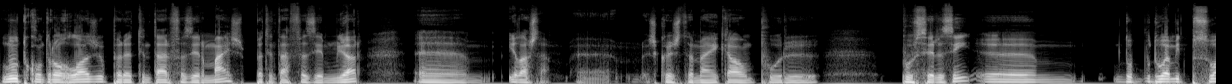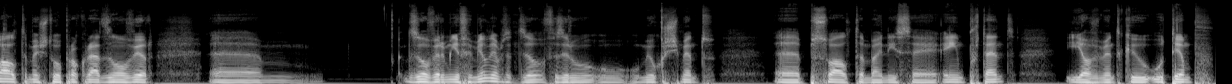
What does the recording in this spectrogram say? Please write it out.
luto contra o relógio para tentar fazer mais, para tentar fazer melhor, uh, e lá está. Uh, as coisas também acabam por por ser assim. Uh, do, do âmbito pessoal também estou a procurar desenvolver desenvolver a minha família, portanto fazer o, o, o meu crescimento uh, pessoal também nisso é, é, importante e obviamente que o, tempo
